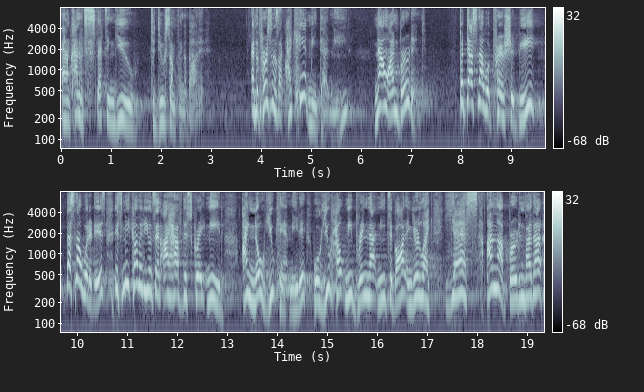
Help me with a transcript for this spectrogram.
and I'm kind of expecting you to do something about it. And the person is like, I can't meet that need. Now I'm burdened. But that's not what prayer should be. That's not what it is. It's me coming to you and saying, I have this great need. I know you can't meet it. Will you help me bring that need to God? And you're like, Yes, I'm not burdened by that.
